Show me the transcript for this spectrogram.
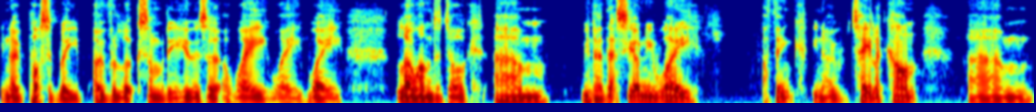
you know, possibly overlook somebody who is a, a way, way, way low underdog. Um, you know, that's the only way I think, you know, Taylor can't um,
